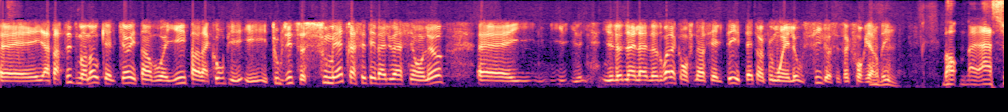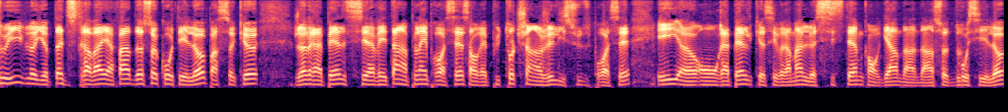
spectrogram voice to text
Euh, à partir du moment où quelqu'un est envoyé par la Cour et, et, est obligé de se soumettre à cette évaluation-là, euh, il, il, le, le, droit à la confidentialité est peut-être un peu moins là aussi. Là. C'est ça qu'il faut regarder. Mm -hmm. Bon, à suivre, là, il y a peut-être du travail à faire de ce côté-là parce que, je le rappelle, si ça avait été en plein procès, ça aurait pu tout changer l'issue du procès. Et euh, on rappelle que c'est vraiment le système qu'on regarde dans, dans ce dossier-là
